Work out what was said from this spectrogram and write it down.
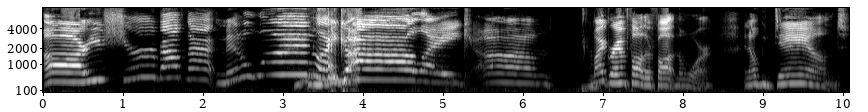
are you sure about that middle one? Like, ah, like, um, my grandfather fought in the war, and I'll be damned,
